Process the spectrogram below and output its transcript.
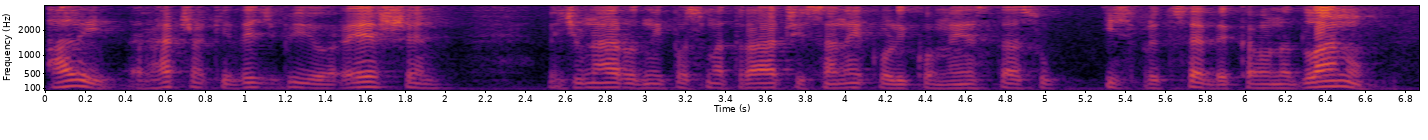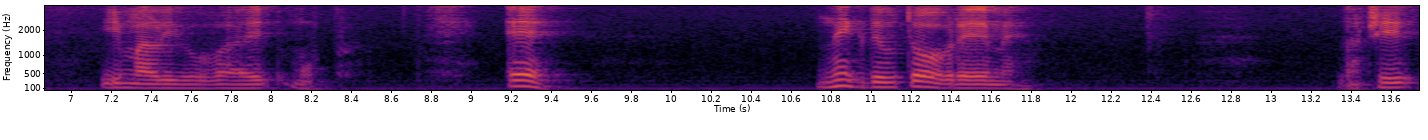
ali Račak je već bio rešen, međunarodni posmatrači sa nekoliko mesta su ispred sebe kao na dlanu imali ovaj MUP. E, negde u to vreme, Znači,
